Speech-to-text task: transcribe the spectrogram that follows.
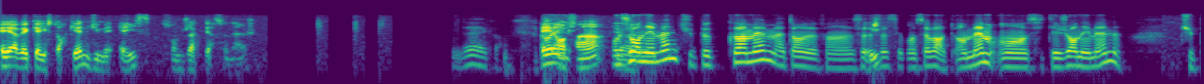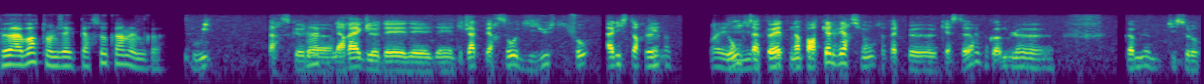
Et avec Alistair Ken, j'y mets Ace, son Jack personnage. D'accord. Et Ouais, enfin, En euh, journeyman, tu peux quand même. Attends, enfin, ça, Oui. ça, c'est bon à savoir. En même, en, si t'es journeyman, tu peux avoir ton jack perso quand même, quoi. oui, parce que le- la règle des, des, des- des Jack perso dit juste qu'il faut Alistair. Ouais, Donc il- ça peut être n'importe quelle version, ça peut être le caster comme le comme le petit solo.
